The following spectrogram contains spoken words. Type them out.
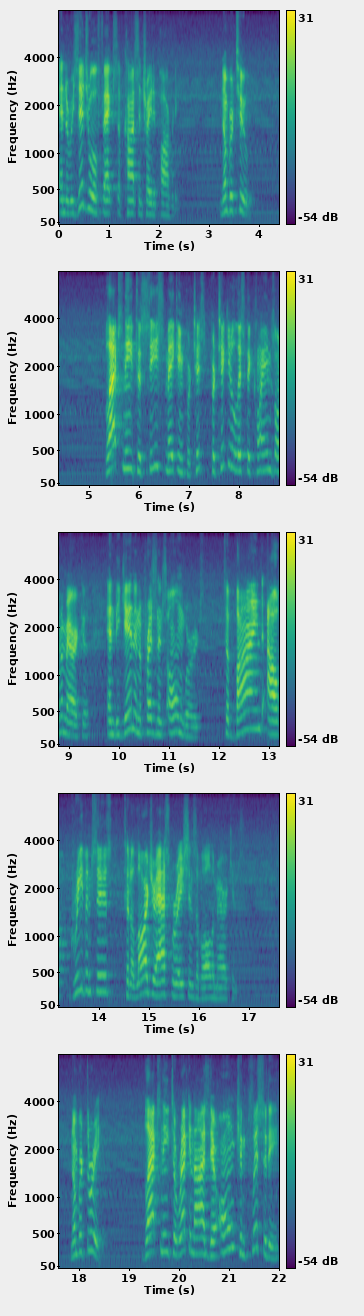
and the residual effects of concentrated poverty. Number two, blacks need to cease making partic- particularistic claims on America and begin, in the president's own words, to bind our grievances to the larger aspirations of all Americans. Number three, blacks need to recognize their own complicity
